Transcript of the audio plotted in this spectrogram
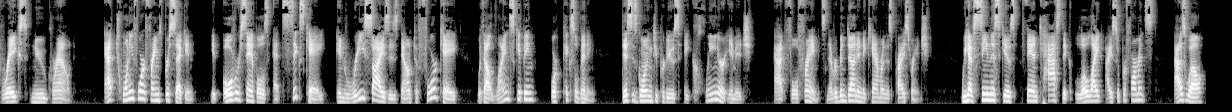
breaks new ground. At 24 frames per second, it oversamples at 6K and resizes down to 4K without line skipping or pixel binning. This is going to produce a cleaner image at full frame. It's never been done in a camera in this price range. We have seen this gives fantastic low light ISO performance as well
